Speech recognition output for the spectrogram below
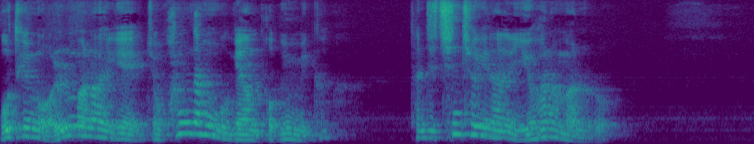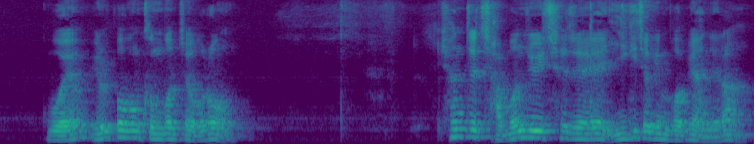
어떻게 보면 얼마나 이게 좀 황당무계한 법입니까? 단지 친척이라는 이유 하나만으로. 뭐예요? 율법은 근본적으로 현재 자본주의 체제의 이기적인 법이 아니라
